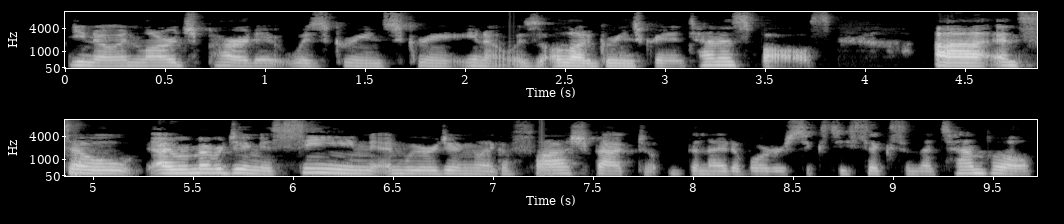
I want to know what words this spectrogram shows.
you know, in large part, it was green screen. You know, it was a lot of green screen and tennis balls. Uh, and so I remember doing a scene, and we were doing like a flashback to the night of Order sixty six in the temple,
